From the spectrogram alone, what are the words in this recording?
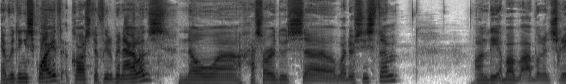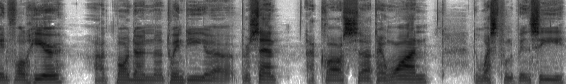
everything is quiet across the Philippine Islands. No uh, hazardous uh, weather system. Only above average rainfall here at more than 20% uh, across uh, Taiwan, the West Philippine Sea,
